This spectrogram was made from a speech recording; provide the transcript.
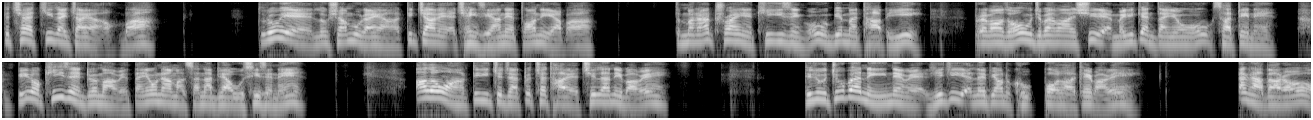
တစ်ချက်ကြည့်လိုက်ကြရအောင်ပါသူတို့ရဲ့လှုပ်ရှားမှုတိုင်းဟာတိကျတဲ့အချိန်စရာနဲ့တွားနေရပါ တမနာ try ရဲ့ key စဉ်ကိုပြတ်မှတ်ထားပြီးပရမောင်ဆုံးဂျပန်မှာရှိတဲ့အမေရိကန်တန်ယုံကိုစတင်နေပြီးတော့ခီးစဉ်အတွင်းမှာပဲတန်ယုံနာမှာဆန္ဒပြဖို့စီစဉ်နေအလုံးဟာတိတိကျကျတွက်ချက်ထားတဲ့ခြေလမ်းတွေပါပဲဒီလိုကျိုးပန်းနေနေပဲရေးကြီးတဲ့အလဲပြောင်းတစ်ခုပေါ်လာခဲ့ပါတယ်အဲ့ဒါကတော့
